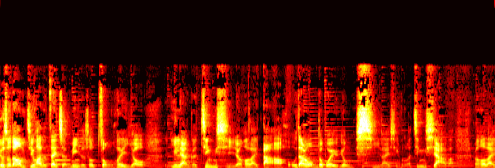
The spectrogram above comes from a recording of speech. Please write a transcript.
有时候当我们计划的再缜密的时候，总会有一两个惊喜，然后来打。当然我们都不会用喜来形容了，惊吓吧。然后来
